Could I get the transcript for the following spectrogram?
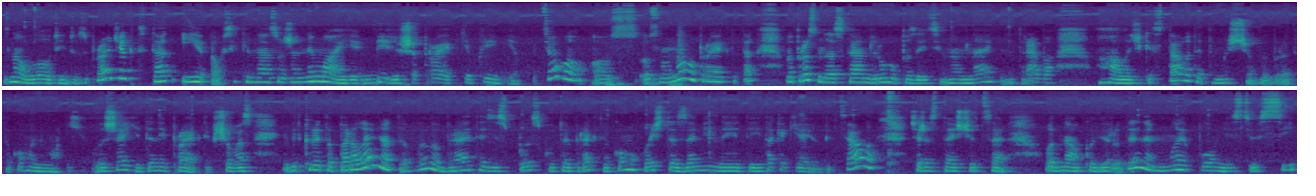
Знову load into the project. Так, і оскільки в нас вже немає більше проєктів, крім цього основного проєкту, так, ми просто натискаємо другу позицію. Нам навіть не треба галочки ставити, тому що вибору як такого немає. Лише єдиний проєкт. Якщо у вас відкрито паралельно, то ви вибираєте зі списку той проєкт, в якому хочете замінити. І так як я і обіцяла, через те, що це однакові родини, ми повністю всі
